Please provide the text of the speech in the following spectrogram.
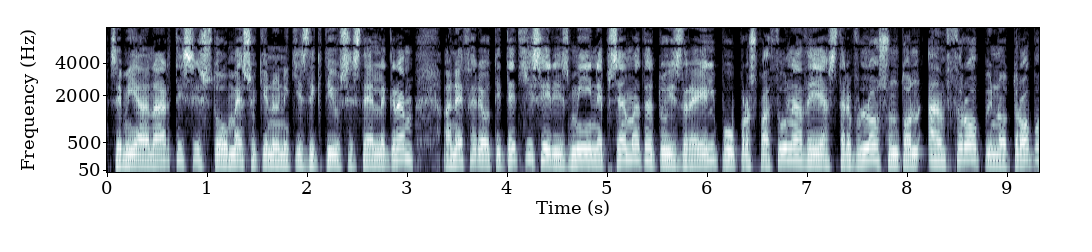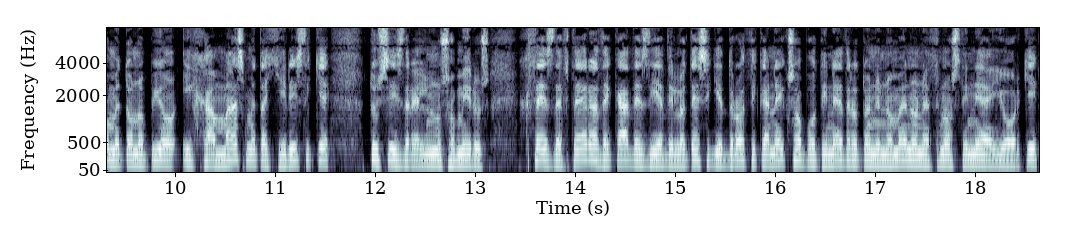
Σε μια ανάρτηση στο μέσο κοινωνικής δικτύωσης Telegram, ανέφερε ότι τέτοιοι σειρισμοί είναι ψέματα του Ισραήλ που προσπαθούν να διαστρεβλώσουν τον ανθρώπινο τρόπο με τον οποίο η Χαμάς μεταχειρίστηκε τους Ισραηλινούς ομήρους. Χθες Δευτέρα, δεκάδες διαδηλωτές συγκεντρώθηκαν έξω από την έδρα των Ηνωμένων Εθνών στη Νέα Υόρκη,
